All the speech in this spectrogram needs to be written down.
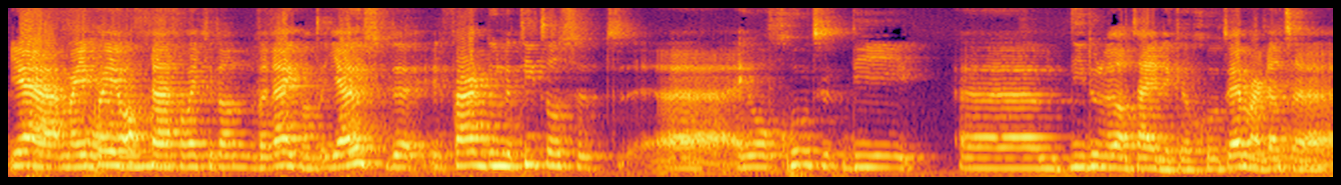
ja, maar je kan je afvragen wat je dan bereikt. Want juist de, vaak doen de titels het uh, heel goed die Ehm, die doen het dan tijdelijk heel goed, hè? maar dat eh,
